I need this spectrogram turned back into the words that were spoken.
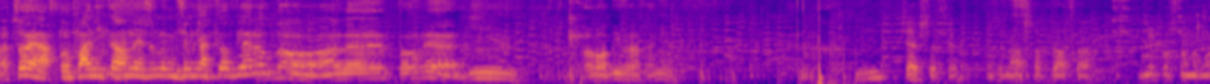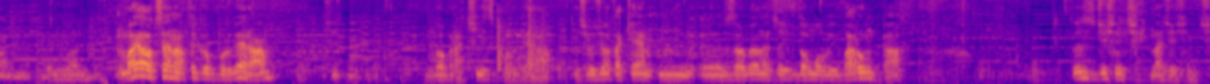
A co ja, w kompanii karnej, żebym ziemniaki obierał? No, ale to wiesz. Mm, robi wrażenie. Cieszę się, że nasza praca Nie poszło na marne. dokładnie. Moja ocena tego burgera, Cheeseburger. dobra, cheeseburgera, jeśli chodzi o takie mm, y, zrobione coś w domowych warunkach, to jest 10 na 10.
